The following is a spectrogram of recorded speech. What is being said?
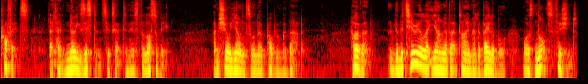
prophets that had no existence except in his philosophy. I'm sure Jung saw no problem with that. However, the material that Jung at that time had available was not sufficient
